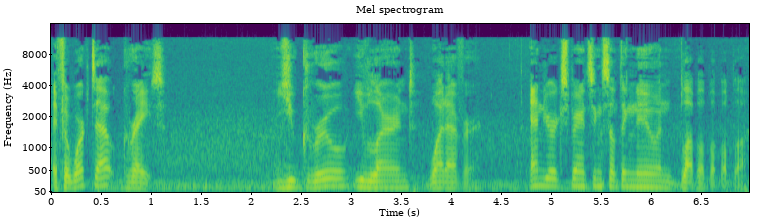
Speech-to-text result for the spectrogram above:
if it worked out, great. You grew, you learned, whatever. And you're experiencing something new and blah, blah, blah, blah, blah.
